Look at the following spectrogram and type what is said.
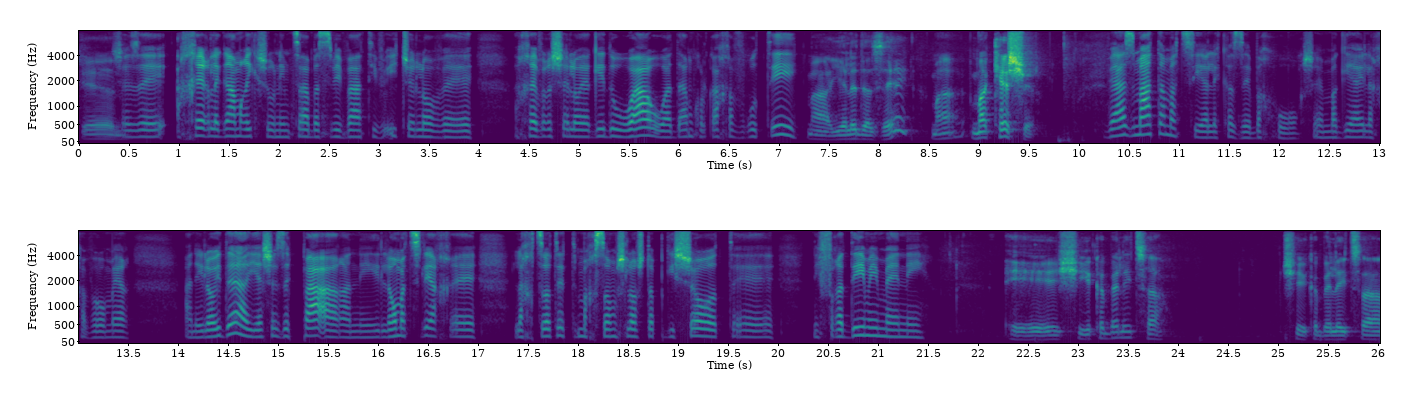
כן. שזה אחר לגמרי כשהוא נמצא בסביבה הטבעית שלו, והחבר'ה שלו יגידו, וואו, הוא אדם כל כך חברותי. מה, הילד הזה? מה הקשר? ואז מה אתה מציע לכזה בחור שמגיע אליך ואומר, אני לא יודע, יש איזה פער, אני לא מצליח אה, לחצות את מחסום שלושת הפגישות, אה, נפרדים ממני. אה, שיקבל עצה. שיקבל עצה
